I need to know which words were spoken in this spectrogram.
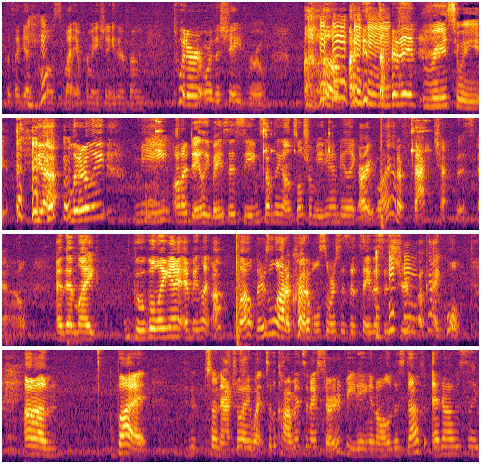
because I get most of my information either from Twitter or the Shade Room, I started Retweet. yeah, literally me on a daily basis seeing something on social media and being like, all right, well, I gotta fact check this now. And then, like, Googling it and being like, oh, well, there's a lot of credible sources that say this is true. okay, cool. Um, but so naturally, I went to the comments and I started reading and all of this stuff. And I was like,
